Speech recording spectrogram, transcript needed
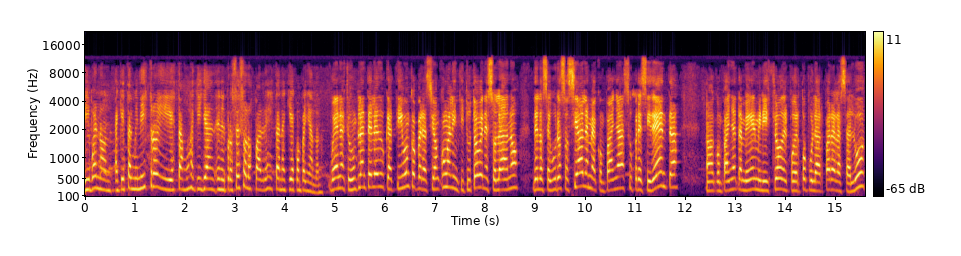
Y bueno, aquí está el ministro y estamos aquí ya en el proceso, los padres están aquí acompañándonos. Bueno, esto es un plantel educativo en cooperación con el Instituto Venezolano de los Seguros Sociales, me acompaña su presidenta, nos acompaña también el ministro del Poder Popular para la Salud,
